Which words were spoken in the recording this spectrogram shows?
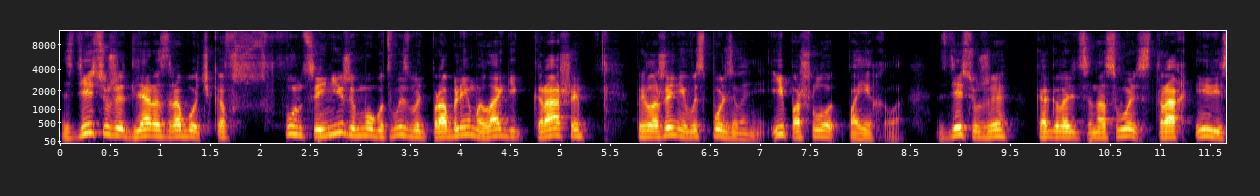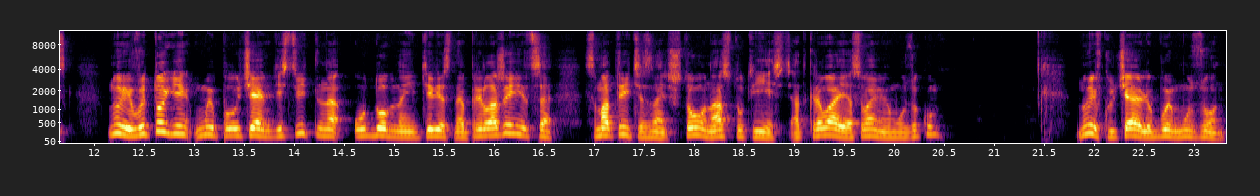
Здесь уже для разработчиков функции ниже могут вызвать проблемы, лаги, краши приложения в использовании. И пошло-поехало. Здесь уже, как говорится, на свой страх и риск. Ну и в итоге мы получаем действительно удобное, интересное приложение. Смотрите, значит, что у нас тут есть. Открываю я с вами музыку. Ну и включаю любой музон.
